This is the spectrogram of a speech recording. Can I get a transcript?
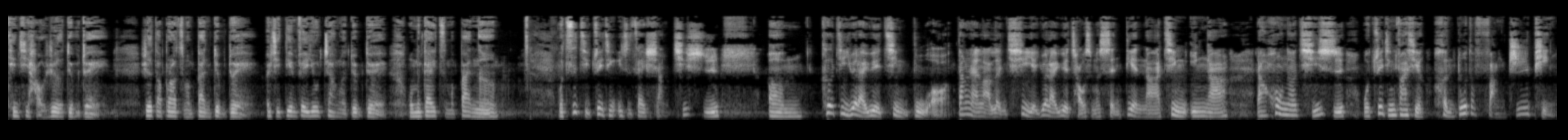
天气好热，对不对？热到不知道怎么办，对不对？而且电费又涨了，对不对？我们该怎么办呢？我自己最近一直在想，其实，嗯，科技越来越进步哦，当然啦，冷气也越来越朝什么省电啊、静音啊。然后呢，其实我最近发现很多的纺织品。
